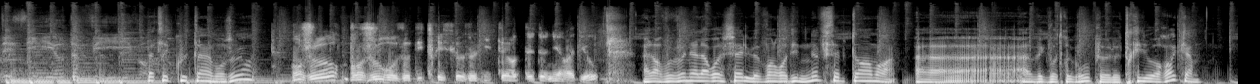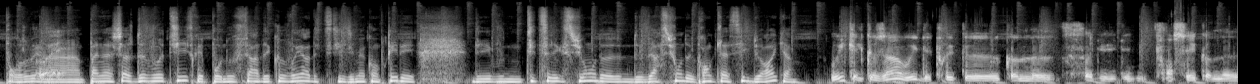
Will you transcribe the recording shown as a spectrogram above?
désir de vivre. Patrick Coutin, bonjour. Bonjour, bonjour aux auditrices et aux auditeurs de Denis Radio. Alors vous venez à La Rochelle le vendredi 9 septembre euh, avec votre groupe le Trio Rock pour jouer Ouais. un panachage de vos titres et pour nous faire découvrir, si j'ai bien compris, des, des, une petite sélection de, de versions de grands classiques du rock. Oui, quelques-uns, oui, des trucs euh, comme euh, du, du français comme euh,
